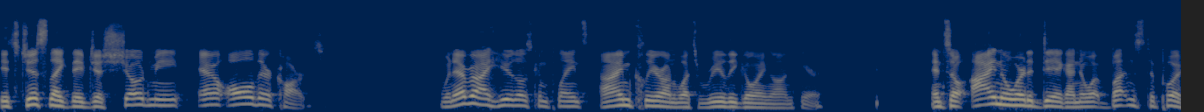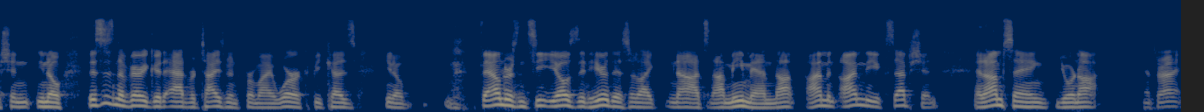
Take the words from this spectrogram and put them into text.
It's just like they've just showed me all their cards. Whenever I hear those complaints, I'm clear on what's really going on here. And so I know where to dig. I know what buttons to push. And, you know, this isn't a very good advertisement for my work because, you know, founders and CEOs that hear this are like, nah, it's not me, man. Not I'm an, I'm the exception. And I'm saying you're not. That's right.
